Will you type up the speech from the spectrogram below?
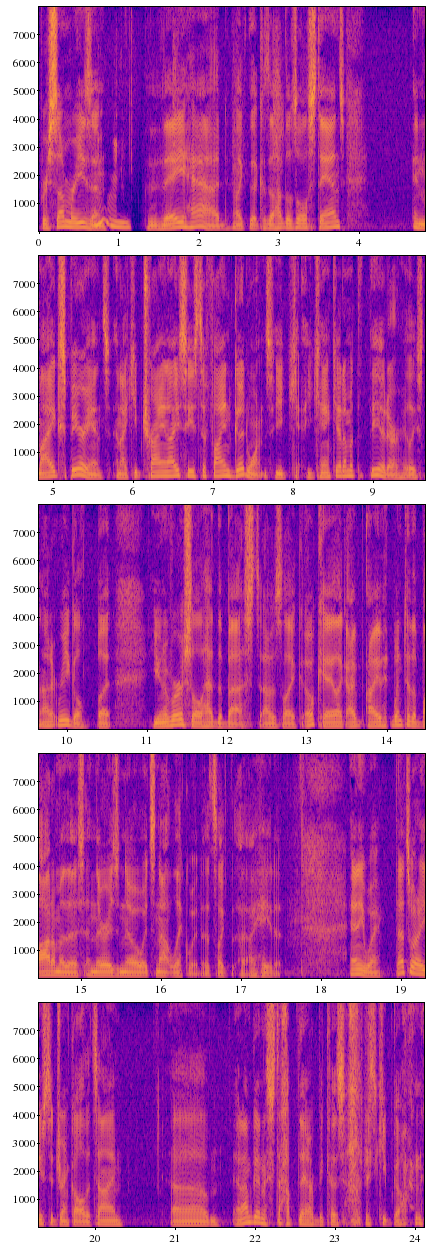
For some reason, hmm. they had like because they'll have those little stands. In my experience, and I keep trying ices to find good ones. You can't you can't get them at the theater, at least not at Regal. But Universal had the best. I was like, okay, like I I went to the bottom of this, and there is no, it's not liquid. It's like I hate it. Anyway, that's what I used to drink all the time. Um, and I'm going to stop there because I'll just keep going.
